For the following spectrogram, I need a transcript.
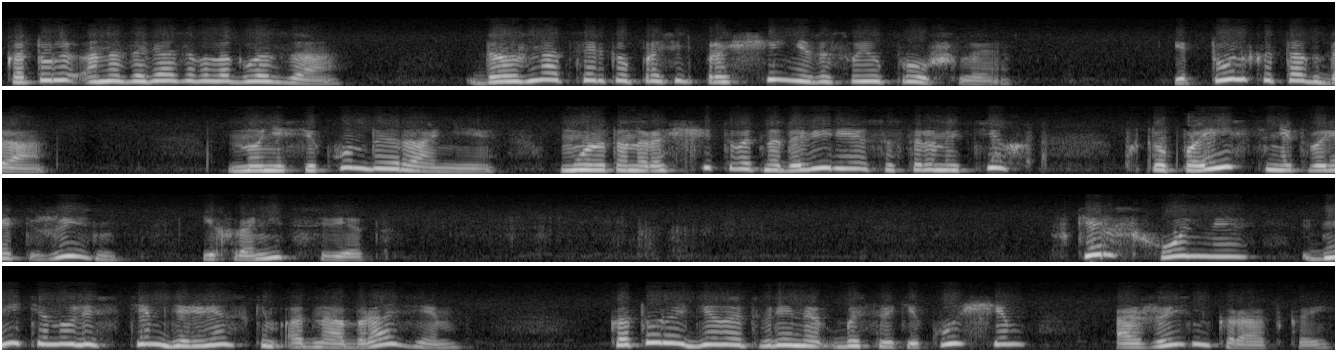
которой она завязывала глаза, должна церковь просить прощения за свое прошлое. И только тогда но ни секундой ранее может она рассчитывать на доверие со стороны тех, кто поистине творит жизнь и хранит свет. В Керсхольме дни тянулись с тем деревенским однообразием, которое делает время быстротекущим, а жизнь краткой.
